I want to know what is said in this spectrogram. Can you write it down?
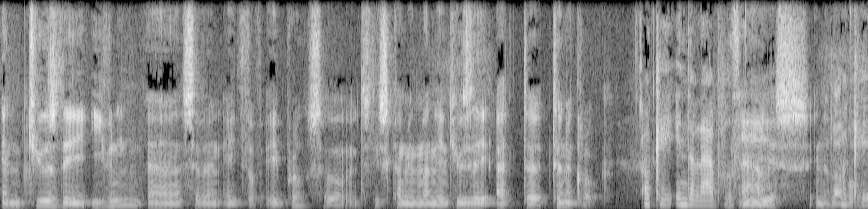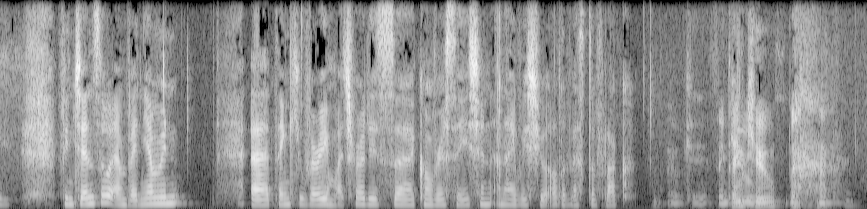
and Tuesday evening, uh, 7 and 8th of April. So it's this coming Monday and Tuesday at uh, 10 o'clock. Okay, in the lab Labozaal. Yes, in the lab. Okay. Vincenzo and Benjamin, uh, thank you very much for this uh, conversation, and I wish you all the best of luck. Okay, thank, thank you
